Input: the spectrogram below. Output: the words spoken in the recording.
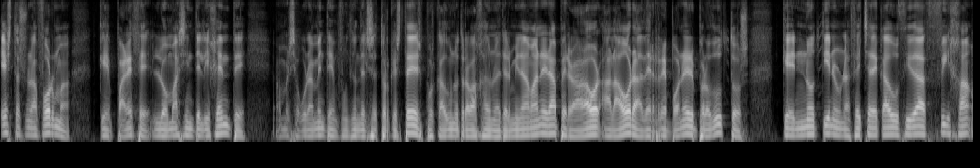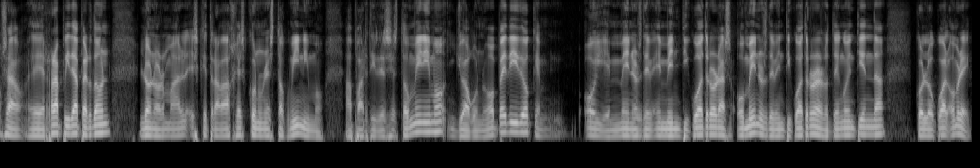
Esto es una forma que parece lo más inteligente, hombre, seguramente en función del sector que estés, pues cada uno trabaja de una determinada manera, pero a la hora, de reponer productos que no tienen una fecha de caducidad fija, o sea, eh, rápida, perdón, lo normal es que trabajes con un stock mínimo. A partir de ese stock mínimo, yo hago un nuevo pedido que hoy en menos de en 24 horas o menos de 24 horas lo tengo en tienda, con lo cual, hombre,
